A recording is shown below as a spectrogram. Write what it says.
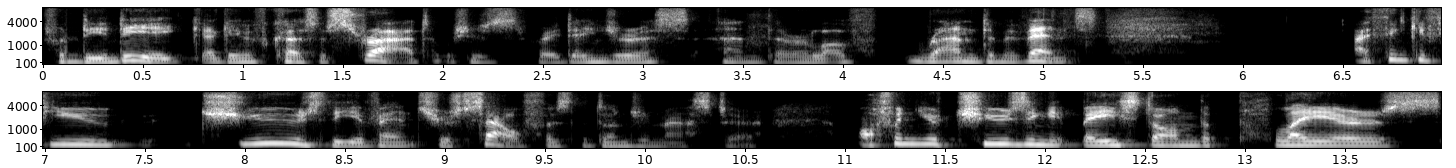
for D and D, a game of Curse of Strahd, which is very dangerous, and there are a lot of random events. I think if you choose the events yourself as the dungeon master, often you're choosing it based on the player's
